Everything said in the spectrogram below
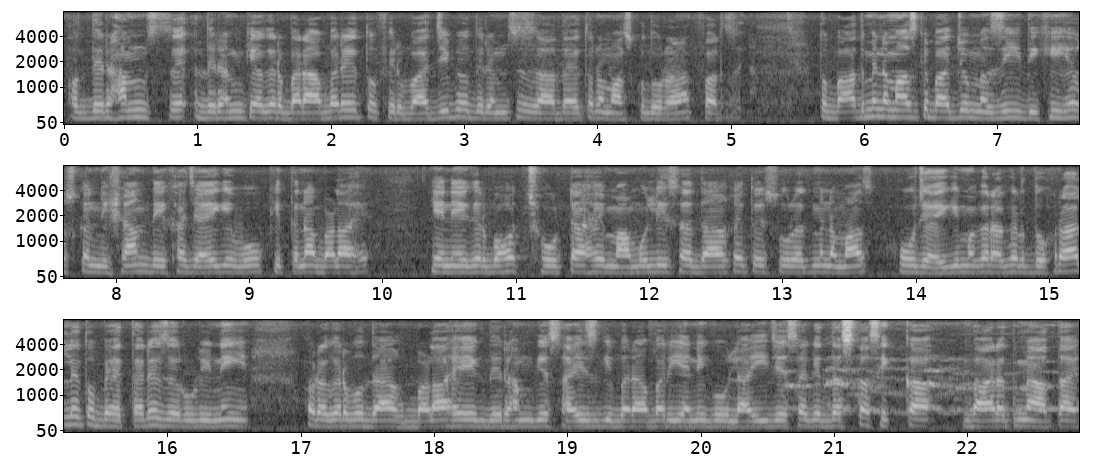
اور درہم سے، درہم کے اگر برابر ہے، تو پھر واجب ہے، اور درہم سے زیادہ ہے، تو نماز کو دہرانا فرض ہے۔ تو بعد میں نماز کے بعد جو مزید دکھی ہے، اس کا نشان دیکھا جائے کہ وہ کتنا بڑا ہے۔ یعنی اگر بہت چھوٹا ہے، معمولی سا داغ ہے تو اس صورت میں نماز ہو جائے گی، مگر اگر دہرا لے تو بہتر ہے، ضروری نہیں ہے۔ اور اگر وہ داغ بڑا ہے، ایک درہم کے سائز کی برابر یعنی گولائی جیسا کہ دس کا سکہ بھارت میں آتا ہے،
